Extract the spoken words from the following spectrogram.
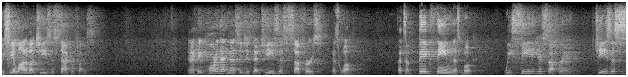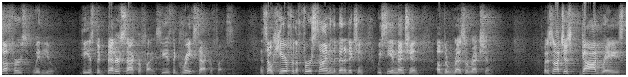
We see a lot about Jesus' sacrifice. And I think part of that message is that Jesus suffers as well. That's a big theme in this book. We see that you're suffering. Jesus suffers with you. He is the better sacrifice, He is the great sacrifice. And so, here for the first time in the benediction, we see a mention of the resurrection. But it's not just God raised,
